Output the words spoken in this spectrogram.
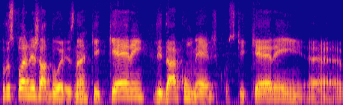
para os planejadores, né? Que querem lidar com médicos, que querem, é,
